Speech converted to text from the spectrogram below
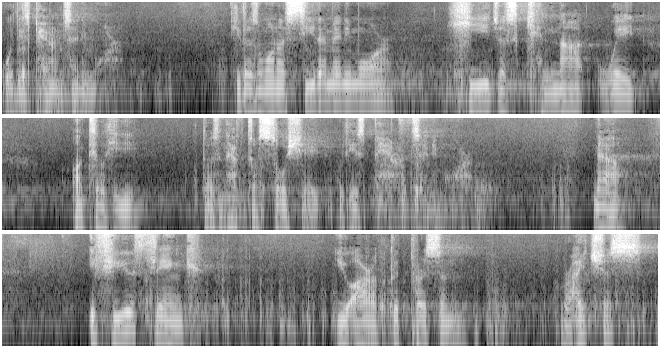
with his parents anymore. He doesn't want to see them anymore. He just cannot wait until he doesn't have to associate with his parents anymore. Now, if you think you are a good person, righteous,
